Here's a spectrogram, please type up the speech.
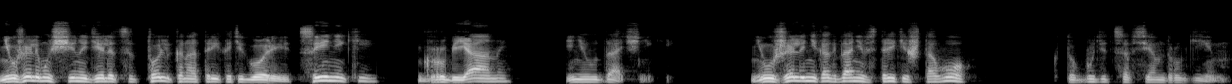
Неужели мужчины делятся только на три категории — циники, грубияны и неудачники? Неужели никогда не встретишь того, кто будет совсем другим?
